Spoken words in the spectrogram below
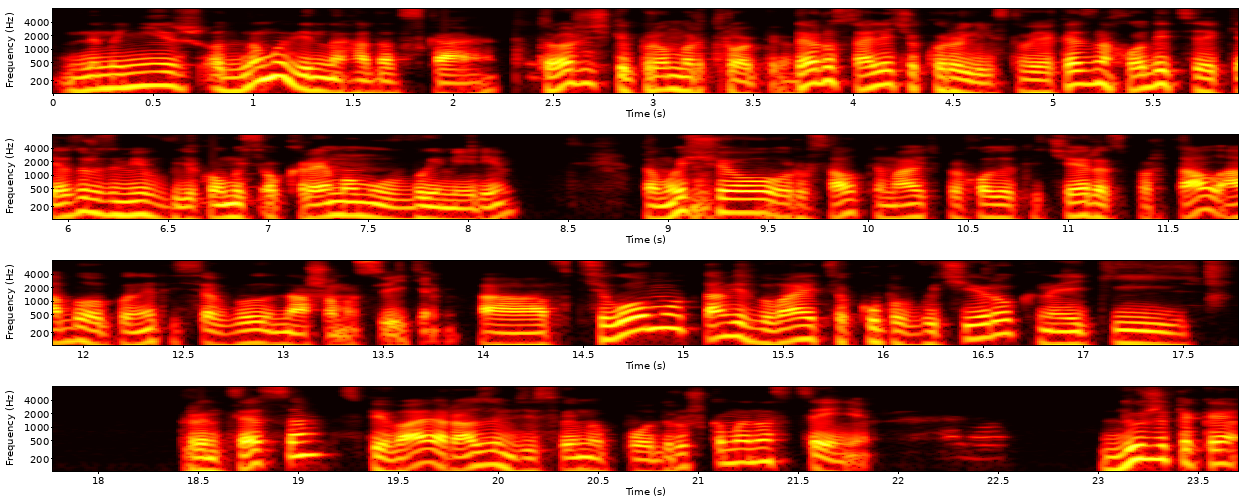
Не мені ж одному він нагадав Ская. Трошечки про Мертропію. Це русаляче королівство, яке знаходиться, як я зрозумів, в якомусь окремому вимірі тому що русалки мають проходити через портал або опинитися в нашому світі. А в цілому там відбувається купа вечірок, на якій принцеса співає разом зі своїми подружками на сцені. Дуже таке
